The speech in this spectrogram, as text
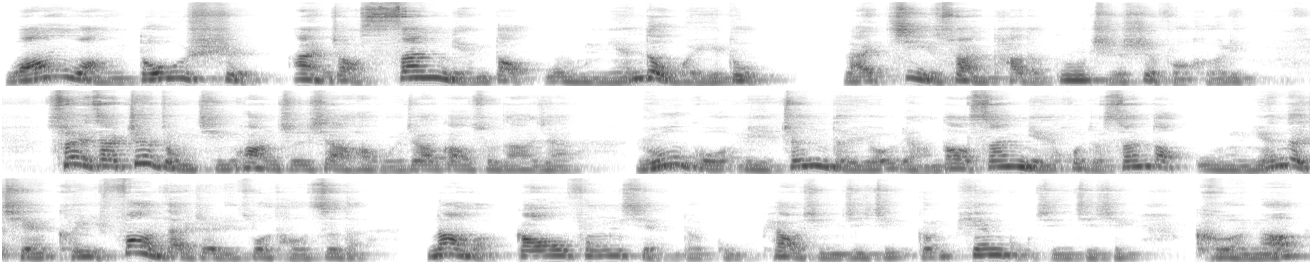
往往都是按照三年到五年的维度来计算它的估值是否合理。所以在这种情况之下，哈，我就要告诉大家，如果你真的有两到三年或者三到五年的钱可以放在这里做投资的。那么高风险的股票型基金跟偏股型基金，可能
